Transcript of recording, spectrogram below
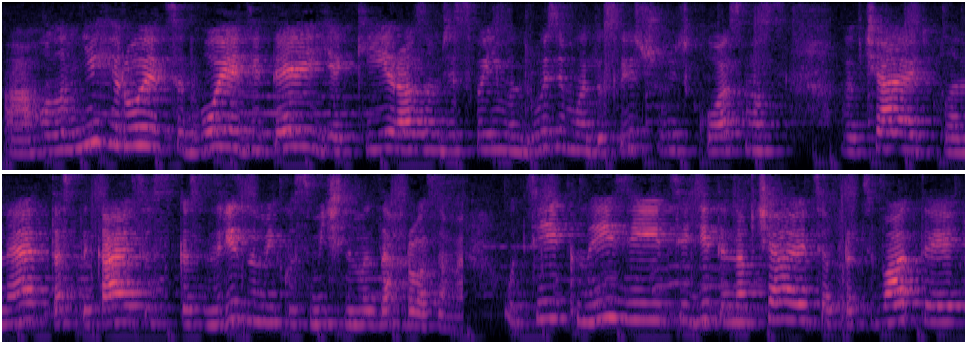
Головні герої це двоє дітей, які разом зі своїми друзями досліджують космос, вивчають планет та стикаються з різними космічними загрозами. У цій книзі ці діти навчаються працювати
